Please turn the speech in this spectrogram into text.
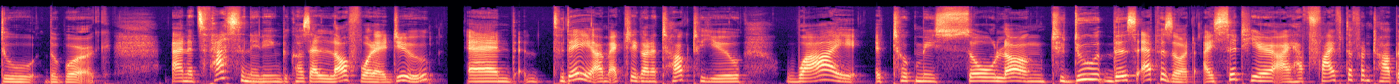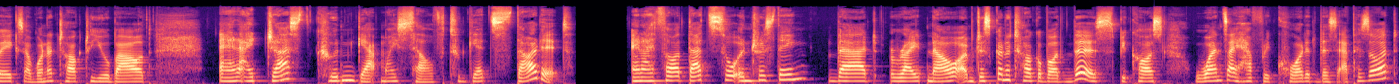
do the work. And it's fascinating because I love what I do. And today I'm actually going to talk to you why it took me so long to do this episode. I sit here, I have five different topics I want to talk to you about. And I just couldn't get myself to get started. And I thought that's so interesting that right now I'm just going to talk about this because once I have recorded this episode,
